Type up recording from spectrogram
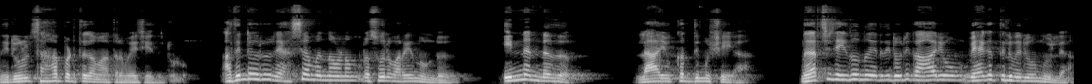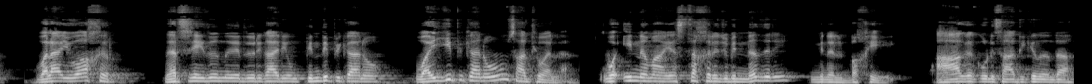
നിരുത്സാഹപ്പെടുത്തുക മാത്രമേ ചെയ്തിട്ടുള്ളൂ. അതിന്റെ ഒരു രഹസ്യം എന്നോണം റസൂൽ പറയുന്നുണ്ട് ഇന്നത് ലാ യുക്കദ്ദിമുഷയ നേർച്ച ചെയ്തു എന്ന് കരുതിയിട്ട് ഒരു കാര്യവും വേഗത്തിൽ വരുമൊന്നുമില്ല വലാ യുവാഹിർ. നേർച്ച ചെയ്തു എന്ന് കരുതി ഒരു കാര്യവും പിന്തിപ്പിക്കാനോ വൈകിപ്പിക്കാനോ സാധ്യമല്ല. മിനൽ ബഖീൽ. ആകെ കൂടി സാധിക്കുന്നത് എന്താ?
